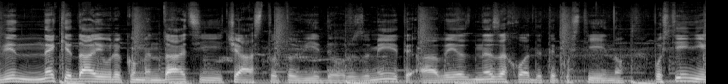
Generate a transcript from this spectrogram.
він не кидає в рекомендації часто то відео, розумієте? А ви не заходите постійно. Постійні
